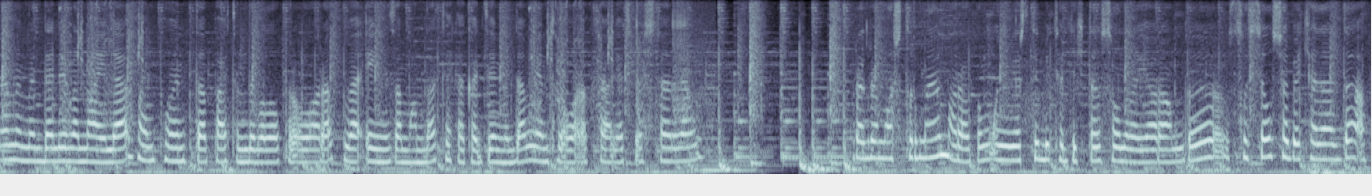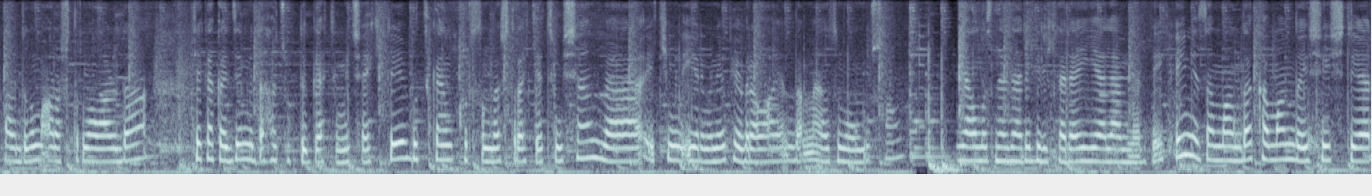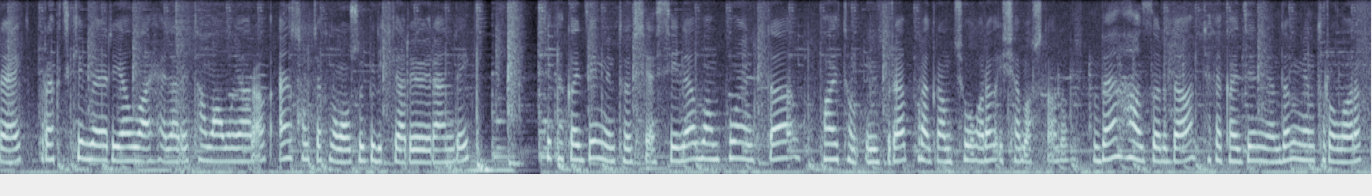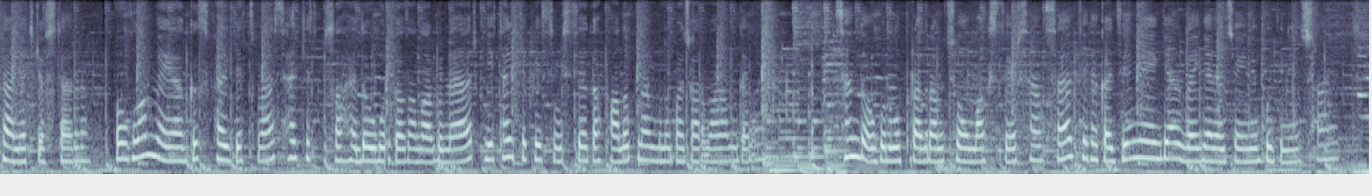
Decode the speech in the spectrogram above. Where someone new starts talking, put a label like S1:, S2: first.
S1: Mən Məmməd Əliyeva Nailə OnePoint-da Python developer olaraq və eyni zamanda Tech Akademiyada mentor olaraq fəaliyyət göstərirəm. Proqramlaşdırmaya marağım universiteti bitirdikdən sonra yarandı. Sosial şəbəkələrdə apardığım araşdırmalarda Tech Akademiya daha çox diqqətimi çəkdi. Bootcamp kursunda iştirak etmişəm və 2020-nin fevral ayında məzun olmuşam. Yalnız nəzəri biliklərə yiyələnmirdik. Eyni zamanda komanda işi işləyərək, praktiki və real layihələri tamamlayaraq ən son texnoloji bilikləri öyrəndik. Tech Akademiyanın tövsiyəsi ilə OnePoint-da Python üzrə proqramçı olaraq işə başladım və hazırda Tech Akademiyada mentor olaraq fəaliyyət göstərirəm. Oğlan və ya qız fərq etməz, hər kəs bu sahədə uğur qazana bilər. Yetər ki, pessimistliyə qapanıb mən bunu bacarmaram demək. Sən də uğurlu proqramçı olmaq istəyirsənsə, Tech Akademiyaya gəl və gələcəyini bu gün inşa et.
